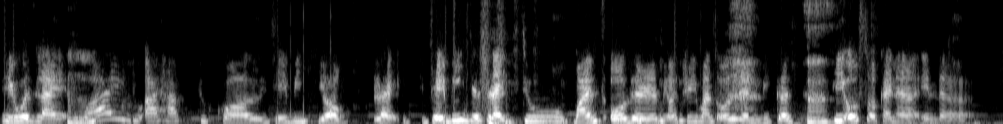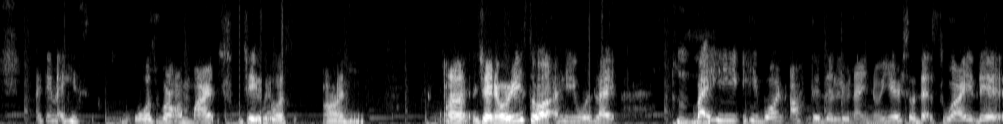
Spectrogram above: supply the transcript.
He was like, Mhm. why do I have to call JB Hyung? Like JB just like two months older than me or three months older than me because he also kind of in the I think like he's was born on March. Jay was on uh, January. So uh, he was like, Mhm. but he he born after the Lunar New Year, so that's why they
